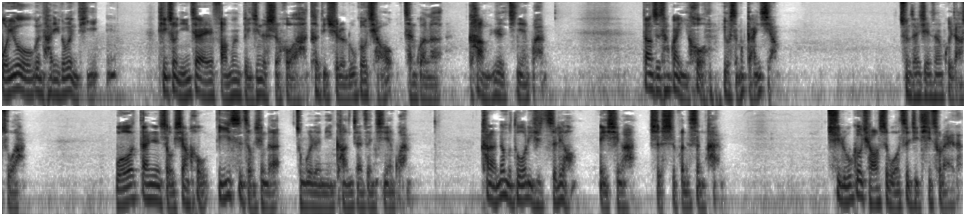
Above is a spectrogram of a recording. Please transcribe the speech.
我又问他一个问题：听说您在访问北京的时候啊，特地去了卢沟桥参观了抗日纪念馆。当时参观以后有什么感想？春山先生回答说啊，我担任首相后第一次走进了中国人民抗日战争纪念馆，看了那么多历史资料，内心啊是十分的震撼。去卢沟桥是我自己提出来的。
